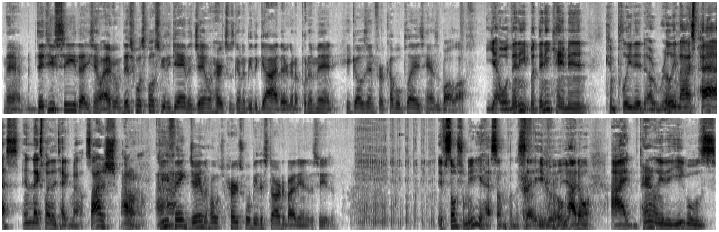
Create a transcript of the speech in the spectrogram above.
Man, did you see that? You know, everyone. This was supposed to be the game that Jalen Hurts was going to be the guy. They're going to put him in. He goes in for a couple plays, hands the ball off. Yeah, well then he but then he came in, completed a really nice pass, and the next play they take him out. So I just I don't know. Do you I- think Jalen Hurts will be the starter by the end of the season? if social media has something to say, he will. Yeah. I don't. I apparently the Eagles,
